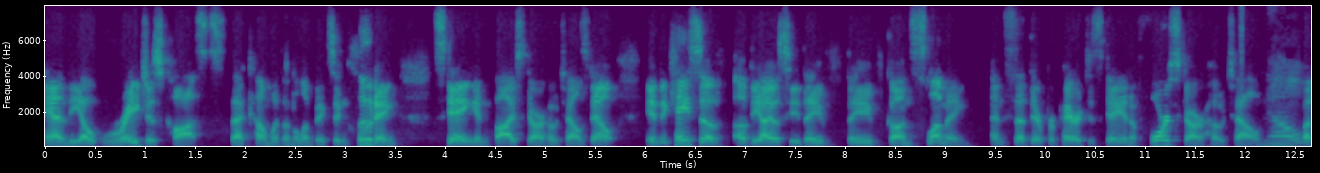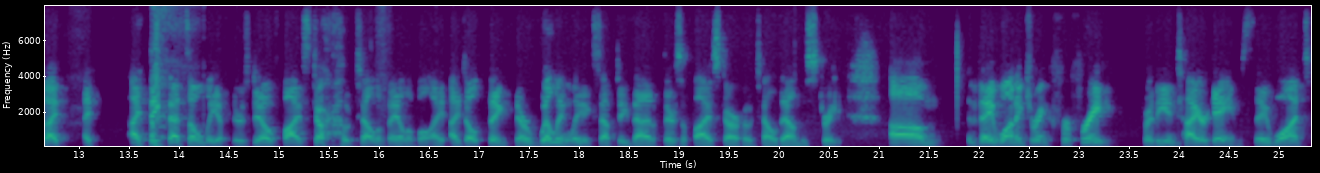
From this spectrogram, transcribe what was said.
and the outrageous costs that come with an Olympics, including staying in five star hotels. Now, in the case of, of the IOC, they've they've gone slumming and said they're prepared to stay in a four star hotel. No. But I, I I think that's only if there's no five star hotel available. I, I don't think they're willingly accepting that if there's a five star hotel down the street. Um, they want to drink for free for the entire games. They want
